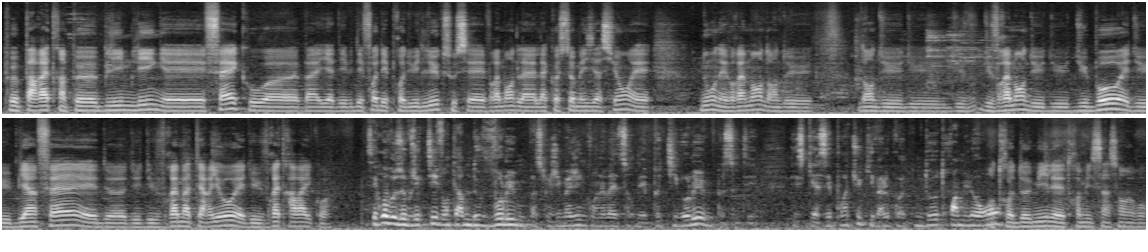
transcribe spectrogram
peut paraître un peu bling bling et fake, où euh, bah, il y a des, fois des produits de luxe où c'est vraiment de la, customisation. Et nous, on est vraiment dans du, dans du, du, vraiment du, beau et du bien fait et du, vrai matériau et du vrai travail. quoi. C'est quoi vos objectifs en termes de volume? Parce que j'imagine qu'on va être sur des petits volumes, parce que c'est des skis assez pointus qui valent quoi? 2 3 000 euros? Entre 2 000 et 3 500 euros.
